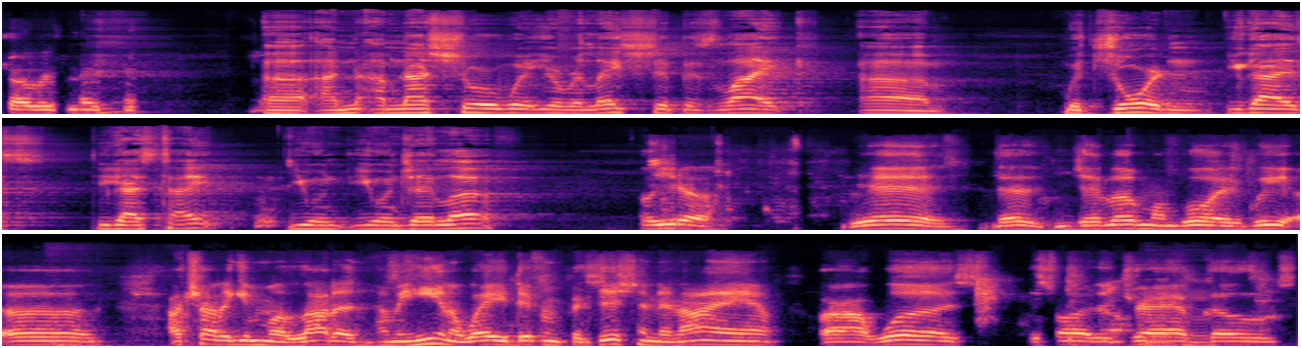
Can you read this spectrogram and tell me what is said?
trouble making. Uh, I'm, I'm not sure what your relationship is like um, with Jordan. You guys, you guys tight? You and you and Jay Love? Oh yeah, yeah. That J Love, my boy. We uh, I try to give him a lot of. I mean, he in a way different position than I am, or I was as far as the draft Mhm. goes.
